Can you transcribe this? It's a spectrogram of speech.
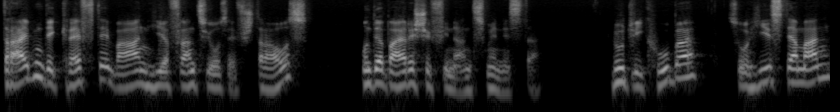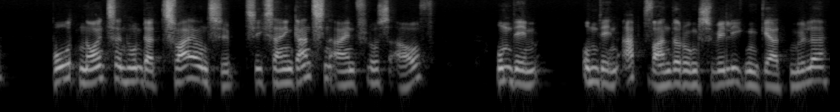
Treibende Kräfte waren hier Franz Josef Strauß und der bayerische Finanzminister. Ludwig Huber, so hieß der Mann, bot 1972 seinen ganzen Einfluss auf um, dem, um den abwanderungswilligen Gerd Müller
